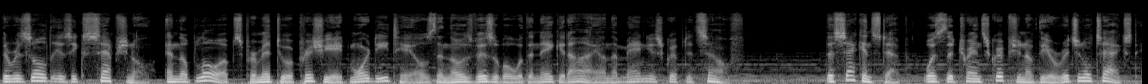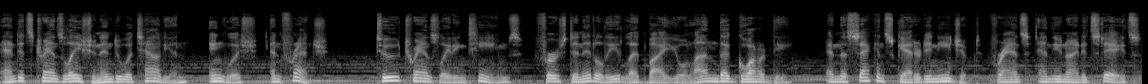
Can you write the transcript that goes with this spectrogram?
The result is exceptional, and the blow-ups permit to appreciate more details than those visible with the naked eye on the manuscript itself. The second step was the transcription of the original text and its translation into Italian, English, and French. Two translating teams, first in Italy led by Jolanda Guardi and the second scattered in Egypt, France, and the United States,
